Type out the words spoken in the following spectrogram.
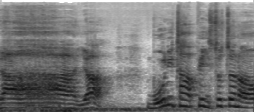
야, 야, 모니터 앞에 있었잖아.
